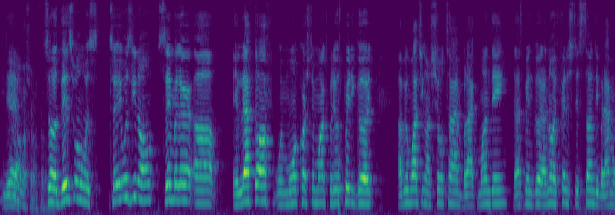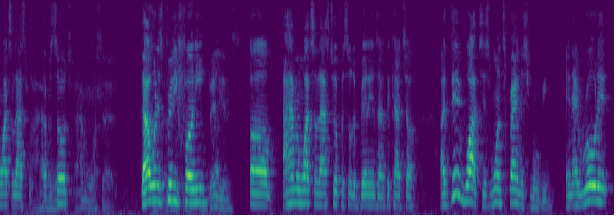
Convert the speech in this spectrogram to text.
You Yeah. know what show I'm talking So about. this one was so it was you know similar. Uh, it left off with more question marks, but it was pretty good. I've been watching on Showtime Black Monday. That's been good. I know I finished this Sunday, but I haven't watched the last I episode. Watched, I haven't watched that. That one is pretty funny. Billions. Um, I haven't watched the last two episodes of Billions. I have to catch up. I did watch this one Spanish movie, and I wrote it.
